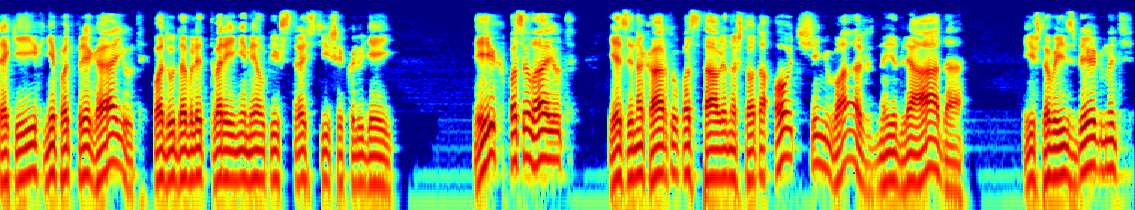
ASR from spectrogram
Таких не подпрягают под удовлетворение мелких страстишек людей. Их посылают, если на карту поставлено что-то очень важное для ада. И чтобы избегнуть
